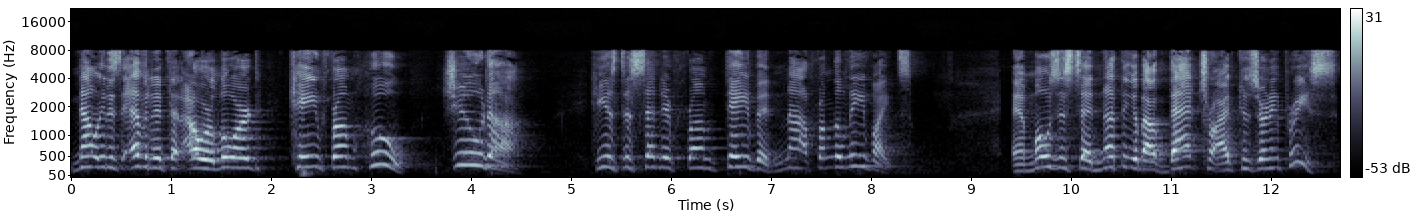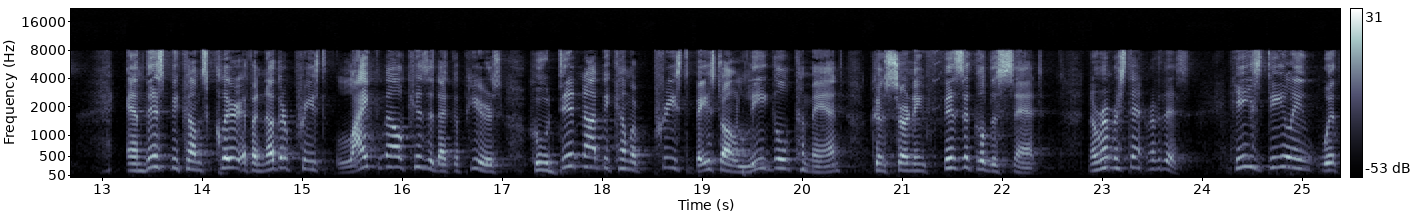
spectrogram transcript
now it is evident that our Lord came from who? Judah. He is descended from David, not from the Levites. And Moses said nothing about that tribe concerning priests. And this becomes clear if another priest like Melchizedek appears who did not become a priest based on legal command concerning physical descent. Now remember, remember this. He's dealing with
